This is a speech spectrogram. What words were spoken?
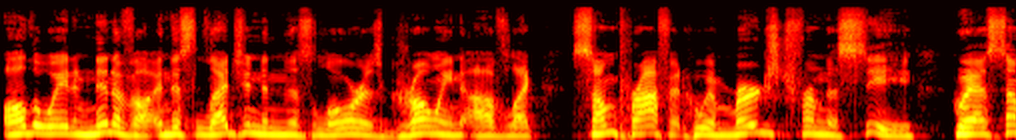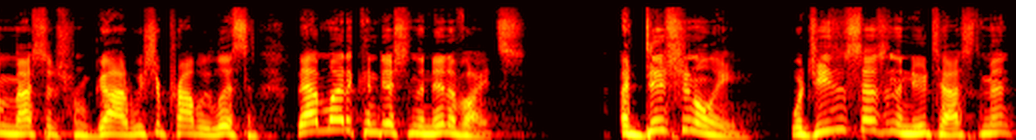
all the way to Nineveh. And this legend and this lore is growing of like some prophet who emerged from the sea who has some message from God. We should probably listen. That might have conditioned the Ninevites. Additionally, what Jesus says in the New Testament,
